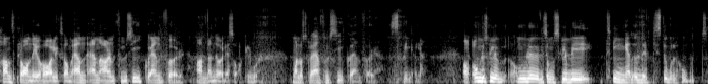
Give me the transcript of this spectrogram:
hans plan är att ha liksom en, en arm för musik och en för andra nördiga saker. Om man då skulle ha en för musik och en för spel. Om, du skulle, om du liksom skulle bli tvingad under pistolhot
